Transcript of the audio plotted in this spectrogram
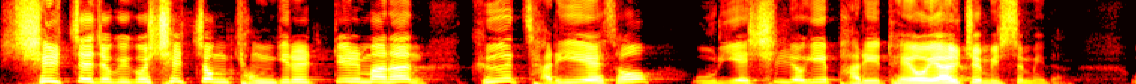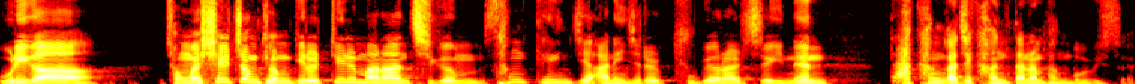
실제적이고 실전 경기를 뛸 만한 그 자리에서 우리의 실력이 발휘되어야 할 줄 믿습니다. 우리가 정말 실전 경기를 뛸 만한 지금 상태인지 아닌지를 구별할 수 있는 딱 한 가지 간단한 방법이 있어요.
